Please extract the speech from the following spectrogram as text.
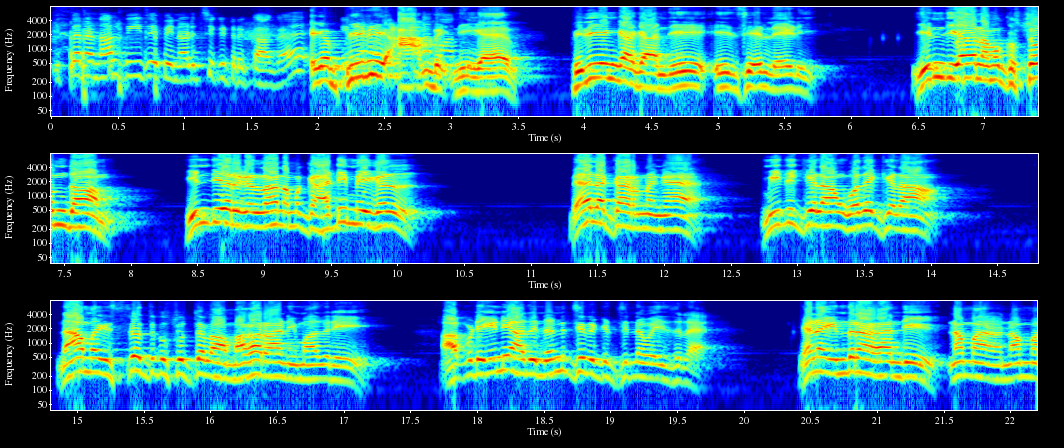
இத்தனை நாள் பிஜேபி நடிச்சுக்கிட்டு இருக்காங்க. பிரி ஆம்பை மாத்தி- நீங்க Priyanka Gandhi is a lady. India நமக்கு சொந்தம். இந்தியர்கள்லாம் நமக்கு அடிமைகள். வேலைக்காரனுங்க மிதிக்கலாம் உதைக்கலாம். நாம் இஷ்டத்துக்கு சுற்றலாம் மகாராணி மாதிரி. அப்படின்னு அது நினச்சிருக்கு சின்ன வயசில். ஏன்னா இந்திரா காந்தி நம்ம நம்ம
